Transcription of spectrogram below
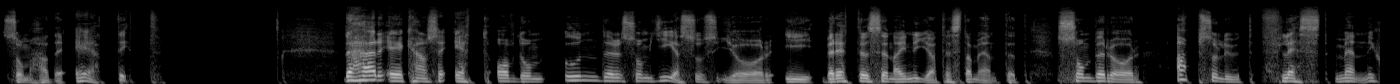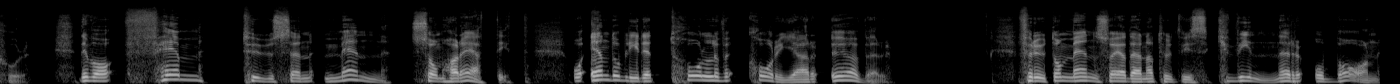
som hade ätit. Det här är kanske ett av de under som Jesus gör i berättelserna i Nya Testamentet som berör absolut flest människor. Det var 5000 män som har ätit och ändå blir det 12 korgar över. Förutom män så är det naturligtvis kvinnor och barn.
